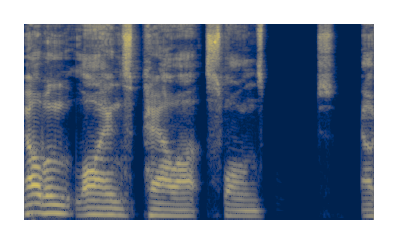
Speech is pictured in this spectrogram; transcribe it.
Melbourne, Lions, Power, Swans. Now,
